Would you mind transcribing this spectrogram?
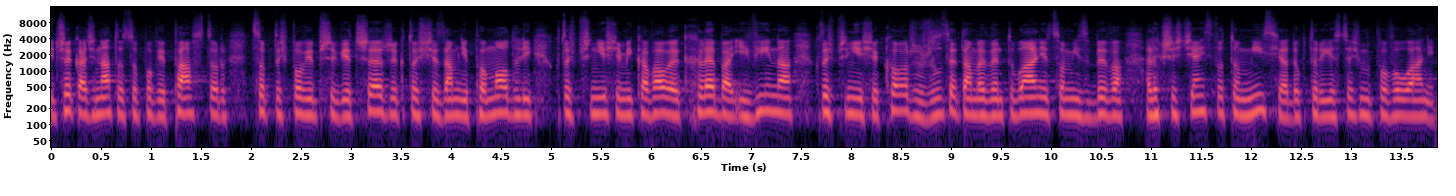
i czekać na to, co powie pastor, co ktoś powie przy wieczerzy, ktoś się za mnie pomodli, ktoś przyniesie mi kawałek chleba i wina, ktoś przyniesie korz, wrzucę tam ewentualnie, co mi zbywa, ale chrześcijaństwo to misja, do której jesteśmy powołani.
